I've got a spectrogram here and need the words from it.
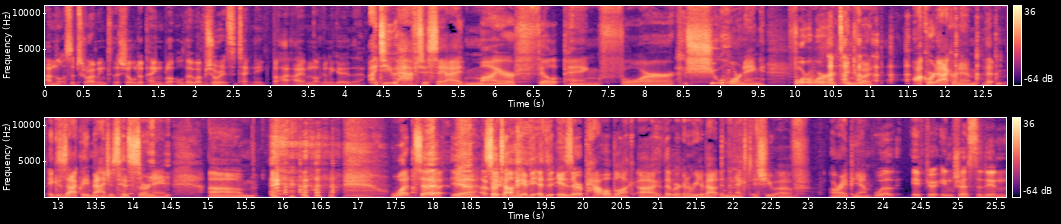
I'm not subscribing to the shoulder peng block, although I'm sure it's a technique, but I, am not going to go there. I do have to say, I admire Philip Peng for shoehorning four words into a awkward acronym that exactly matches his surname. Um, what? Uh, yeah. so mean- tell me, is there a Pawa block uh, that we're going to read about in the next issue of RAPM? Well, if you're interested in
